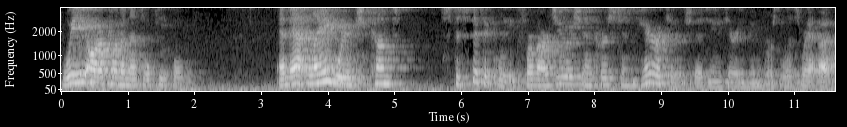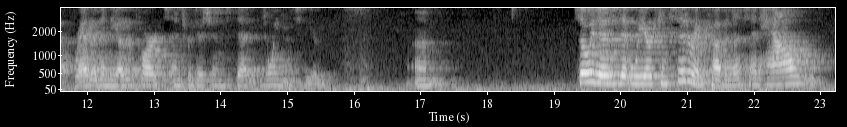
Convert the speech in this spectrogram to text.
We are covenantal people. And that language comes specifically from our Jewish and Christian heritage as Unitarian Universalists uh, rather than the other parts and traditions that join us here. Um, so it is that we are considering covenants and how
